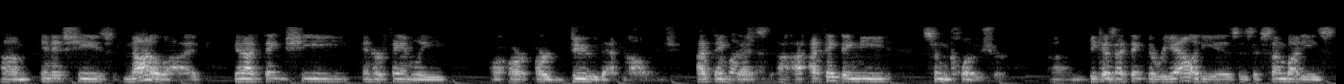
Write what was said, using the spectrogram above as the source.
Um, and if she's not alive, then I think she and her family are, are, are due that knowledge. I think Closure. that's I, I think they need some closure um, because I think the reality is is if somebody's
